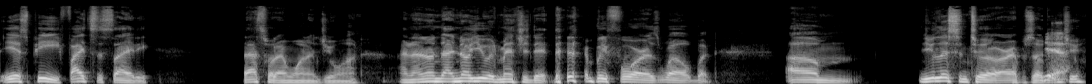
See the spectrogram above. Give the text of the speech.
ESP Fight Society. That's what I wanted you on. And I know I know you had mentioned it before as well, but um you listened to our episode, Yeah. didn't you?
